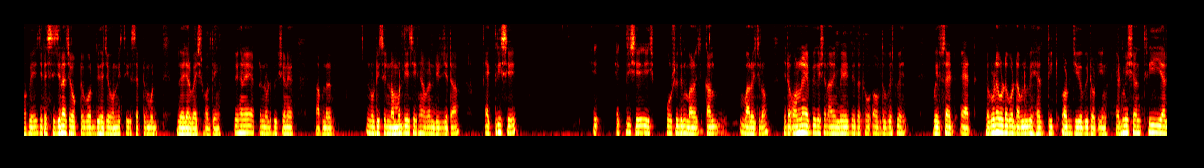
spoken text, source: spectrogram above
হবে, যেটা সিজন আছে অক্টোবর দুই হাজার উনিশ থেকে সেপ্টেম্বর দুই হাজার বাইশের মধ্যে তো এখানে একটা নোটিফিকেশানের আপনার নোটিশের নম্বর দিয়েছে, এখানে আপনার ডেট যেটা একত্রিশে একত্রিশে এই পরশু দিন বার হয়েছে, কাল বার হয়েছিল, যেটা অনলাইন অ্যাপ্লিকেশন আর invited of the best website at W W W health tweet dot gov dot in admission three year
